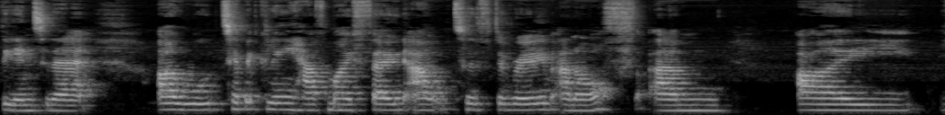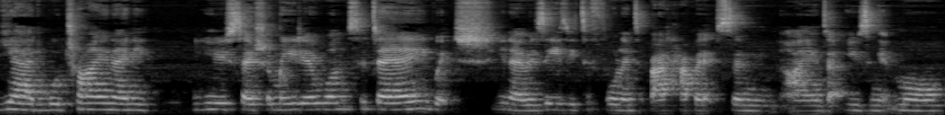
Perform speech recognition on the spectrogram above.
the internet. I will typically have my phone out of the room and off. Um, I, yeah, will try and only use social media once a day, which you know is easy to fall into bad habits, and I end up using it more.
